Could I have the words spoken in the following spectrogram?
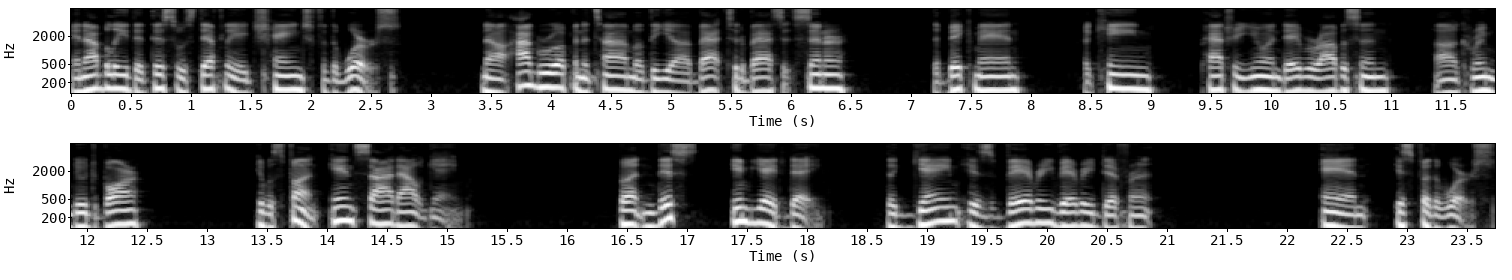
and I believe that this was definitely a change for the worse. Now, I grew up in the time of the uh, Back to the Basket Center, the big man, Hakeem, Patrick Ewing, David Robinson, uh, Kareem Abdul-Jabbar. It was fun, inside out game. But in this NBA today, the game is very, very different and it's for the worse.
